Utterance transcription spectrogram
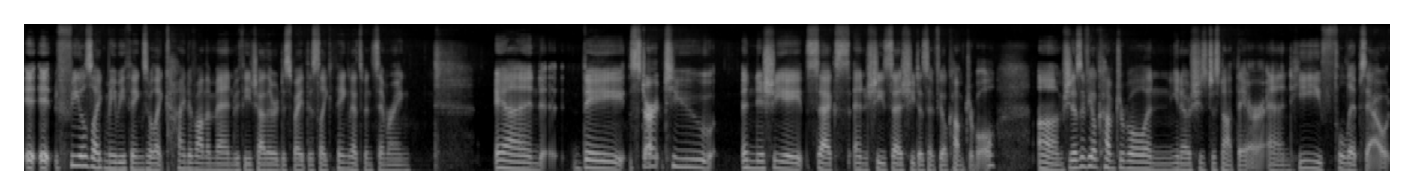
it, it feels like maybe things are like kind of on the mend with each other despite this like thing that's been simmering. And they start to initiate sex and she says she doesn't feel comfortable um she doesn't feel comfortable and you know she's just not there and he flips out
